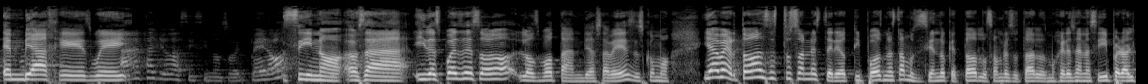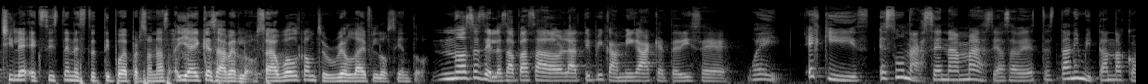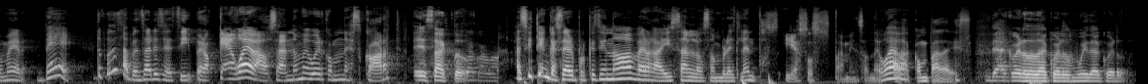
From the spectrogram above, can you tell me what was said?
En viajes, güey. Neta, yo así sí no soy, pero... Sí, no, o sea, y después de eso los votan, ya sabes, es como, y a ver, todos estos son estereotipos, no estamos diciendo que todos los hombres o todas las mujeres sean así, pero al Chile existen este tipo de personas y hay que saberlo, o sea, welcome to real life, lo siento. No sé si les ha pasado la típica amiga que te dice, güey, X, es una cena más, ya sabes, te están invitando a comer, ve. Te puedes a pensar ese sí, pero qué hueva, o sea, no me voy a ir como un escort. Exacto. Así tiene que ser, porque si no, vergaizan los hombres lentos. Y esos también son de hueva, compadres. De acuerdo, de acuerdo, muy de acuerdo.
